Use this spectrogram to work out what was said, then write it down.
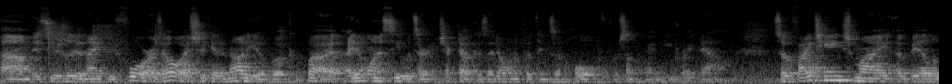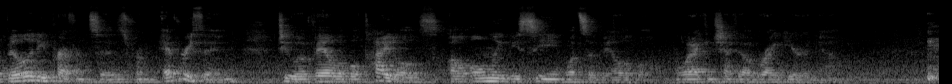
um, it's usually the night before. I say, oh, I should get an audiobook, but I don't want to see what's already checked out because I don't want to put things on hold for something I need right now. So if I change my availability preferences from everything to available titles, I'll only be seeing what's available and what I can check out right here and now,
